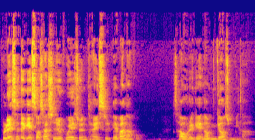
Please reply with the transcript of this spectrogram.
블레셋에게서 자신을 구해준 다윗을 배반하고 사울에게 넘겨줍니다.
